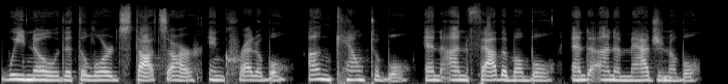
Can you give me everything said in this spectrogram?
We know that the Lord's thoughts are incredible, uncountable, and unfathomable, and unimaginable.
